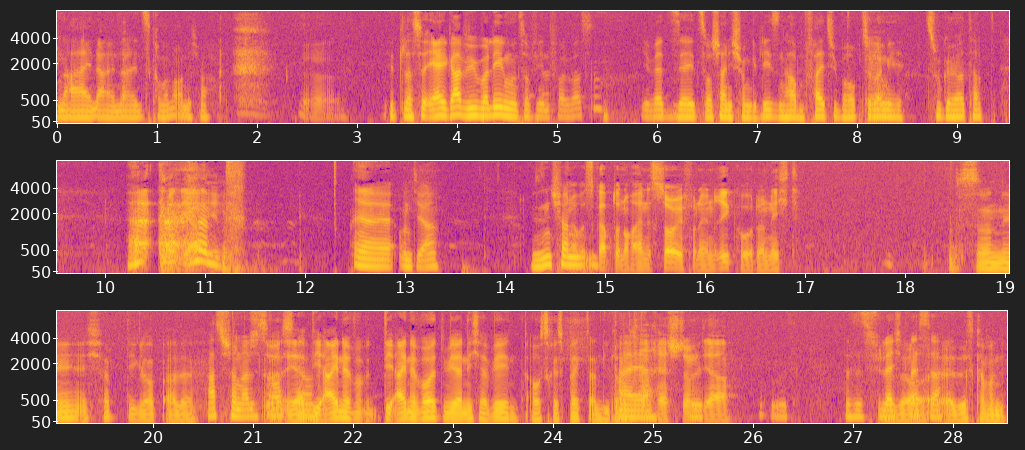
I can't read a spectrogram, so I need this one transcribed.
Nein, nein, nein, das kann man auch nicht machen. Hitler, so, ja egal, wir überlegen uns auf jeden Fall was. Ihr werdet es ja jetzt wahrscheinlich schon gelesen haben, falls ihr überhaupt so Ja. lange zugehört habt. Ja, Erik. Äh, und ja, wir sind schon. Aber es gab doch noch eine Story von Enrico, oder nicht? So, nee, ich hab die, glaub alle. hast schon alles Äh, raus? ja, die eine, die eine wollten wir ja nicht erwähnen, aus Respekt an die Leute. Ah, ja. Ach ja, stimmt, gut. ja. Gut. Das ist vielleicht so, besser. Äh, das kann man,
